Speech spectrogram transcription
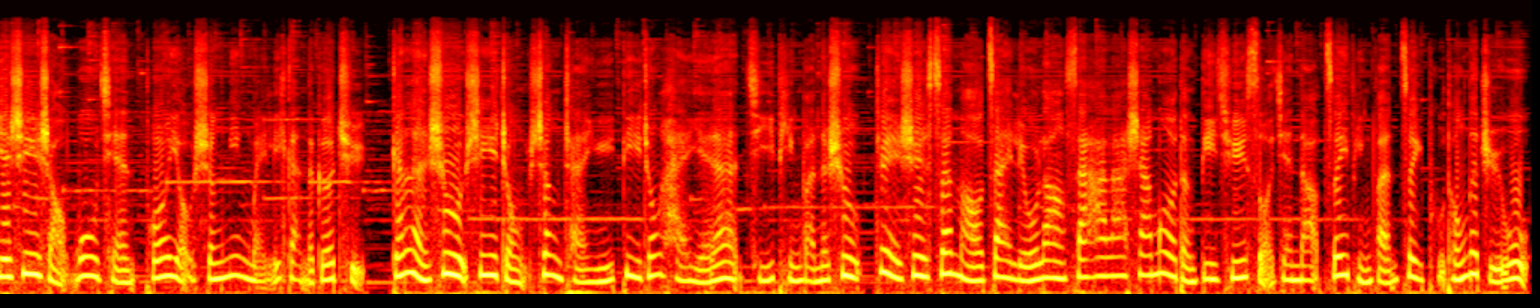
也是一首目前颇有生命美丽感的歌曲。橄榄树是一种盛产于地中海沿岸极平凡的树，这也是三毛在流浪撒哈拉沙漠等地区所见到最平凡、最普通的植物。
